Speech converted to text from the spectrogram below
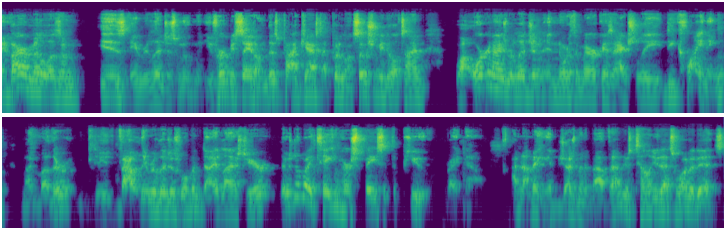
Environmentalism is a religious movement. You've heard me say it on this podcast. I put it on social media all the time while organized religion in North America is actually declining, my mother, devoutly religious woman, died last year. There's nobody taking her space at the pew right now. I'm not making a judgment about that. I'm just telling you that's what it is.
